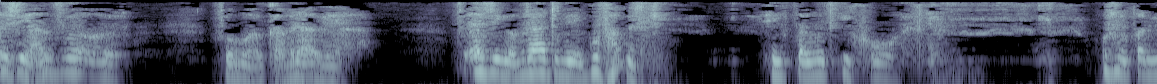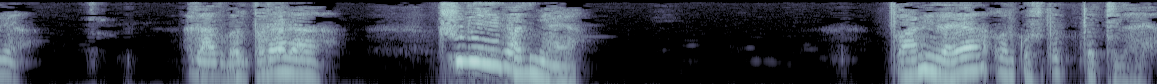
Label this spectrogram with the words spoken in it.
ऐसी हालत में और तो वह घबरा गया। तो ऐसी घबराहट में गुफा में एक पर्वत की खो उसमें पड़ गया। रात भर पड़ा रहा। सुबह एक आदमी आया। पानी लाया और कुछ पत्थर लाया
